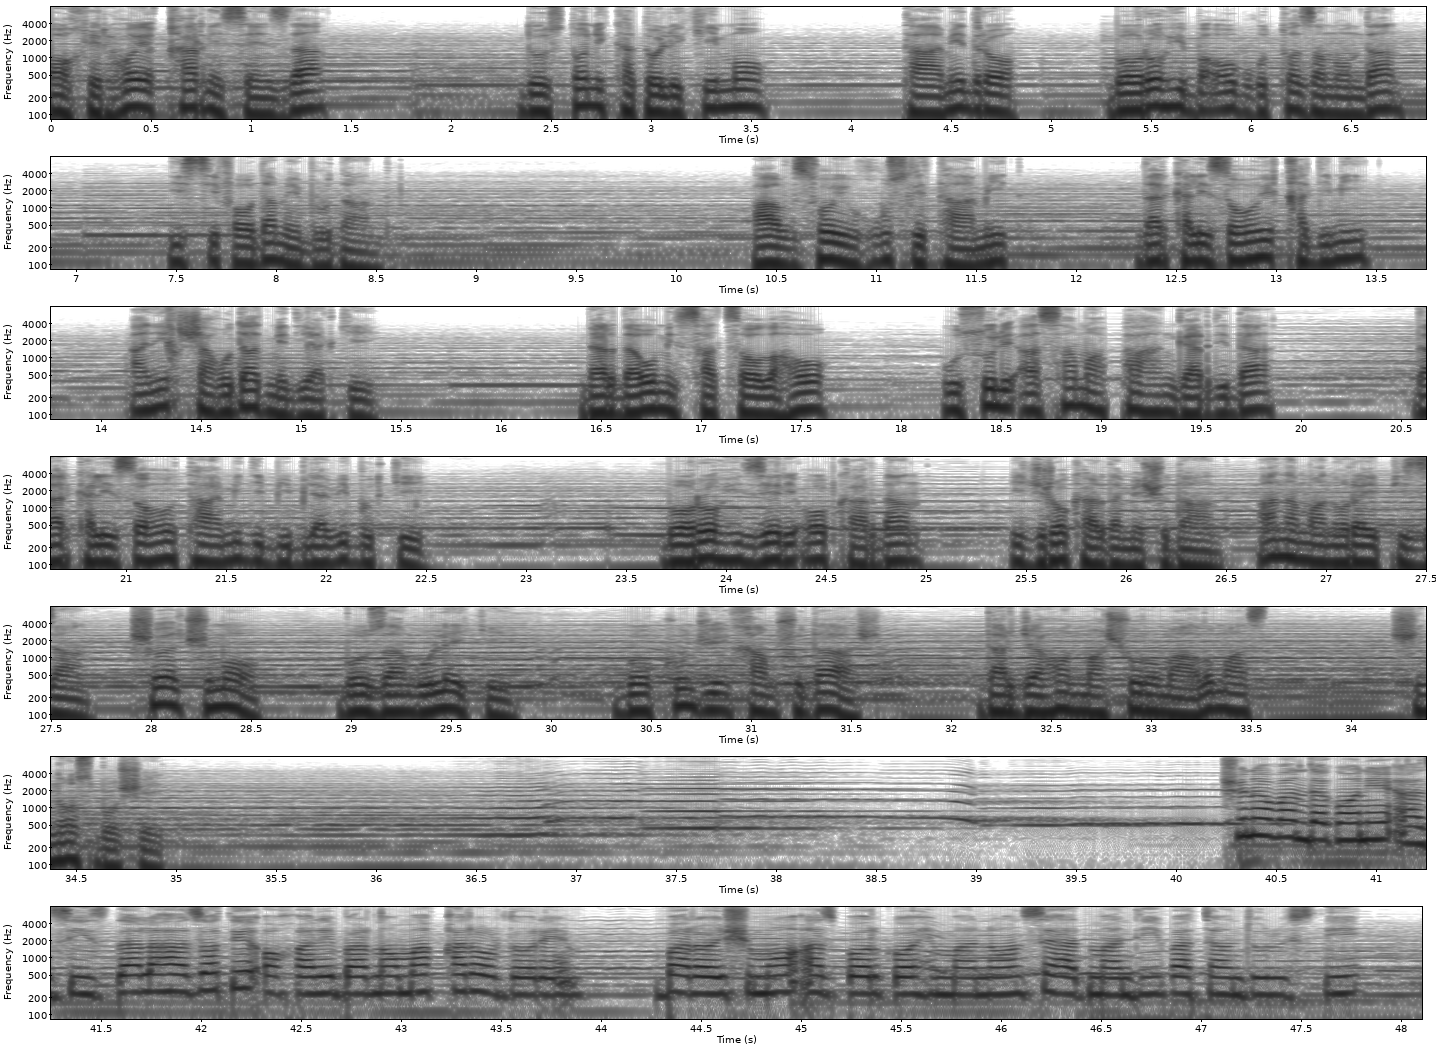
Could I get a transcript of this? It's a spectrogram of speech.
охирҳои қарни сенздаҳ дӯстони католикии мо таъмидро бо роҳи ба об ғутта занондан истифода мебурданд ҳавзҳои ғусли таъмид дар калисоҳои қадимӣ аниқ шаҳодат медиҳад ки дар давоми садсолаҳо усули аз ҳама паҳн гардида дар калисоҳо таъмиди библиявӣ буд ки бо роҳи зери об кардан иҷро карда мешуданд. Ана манораи пизан. Шояд шумо бо зангуле ки бо кунҷи хамшудааш дар ҷаҳон машҳуру маълум аст шинос бошед. Шунавандагони азиз дар лаҳазоти охари барнома қарор дорем. Барои шумо аз боргоҳи манон сеҳатмандӣ ва тандурустӣ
